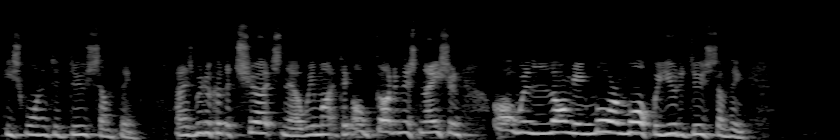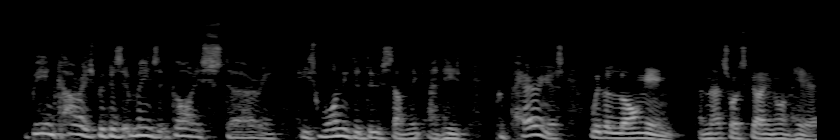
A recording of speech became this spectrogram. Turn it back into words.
He's wanting to do something. And as we look at the church now, we might think, oh, God, in this nation, oh, we're longing more and more for you to do something. Be encouraged because it means that God is stirring. He's wanting to do something and He's preparing us with a longing. And that's what's going on here.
